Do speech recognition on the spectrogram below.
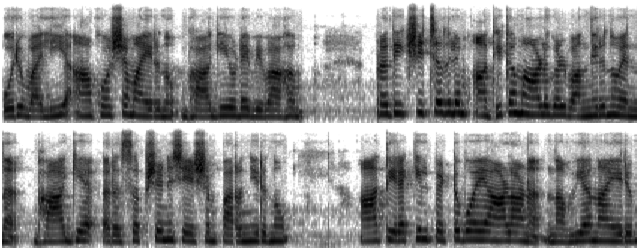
ഒരു വലിയ ആഘോഷമായിരുന്നു ഭാഗ്യയുടെ വിവാഹം. പ്രതീക്ഷിച്ചതിലും അധികം ആളുകൾ വന്നിരുന്നുവെന്ന് ഭാഗ്യ റിസപ്ഷന് ശേഷം പറഞ്ഞിരുന്നു. ആ തിരക്കിൽ പെട്ടുപോയ ആളാണ് നവ്യ നായരും.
